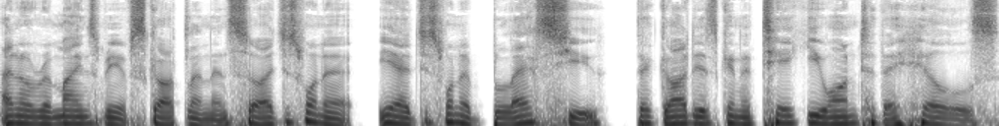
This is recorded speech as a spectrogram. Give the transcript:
I know, reminds me of Scotland. And so I just want to, yeah, just want to bless you that God is going to take you onto the hills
